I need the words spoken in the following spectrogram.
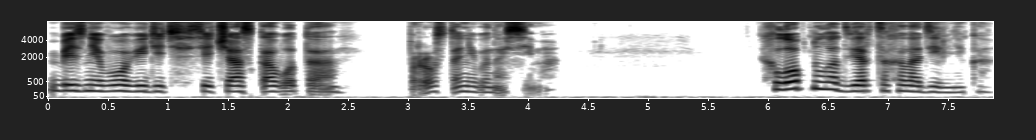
Без него видеть сейчас кого-то просто невыносимо». Хлопнула дверца холодильника.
